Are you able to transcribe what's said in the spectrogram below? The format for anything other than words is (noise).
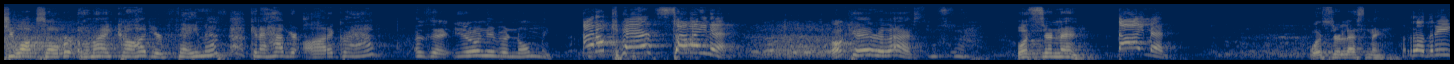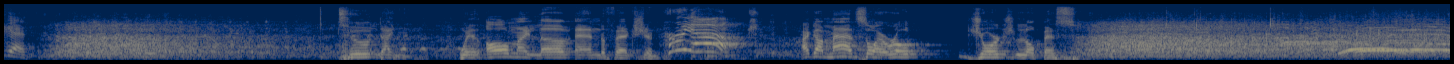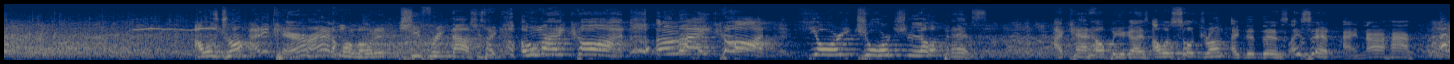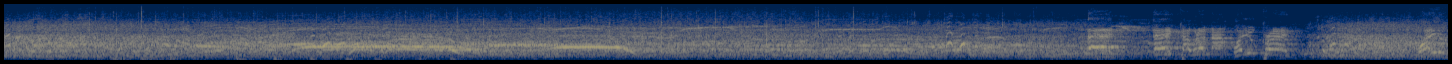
she walks over. Oh my God, you're famous. Can I have your autograph? I said, you don't even know me. I don't care. Sign it. Okay, relax. What's your name? Diamond What's your last name? Rodriguez. To Diamond. With all my love and affection. Hurry up. I got mad, so I wrote George Lopez. I was drunk. I didn't care, right? I'm all loaded. She freaked out. She's like, oh my God, oh my God, you're George Lopez. I can't help it, you guys. I was so drunk, I did this. I said, I know, huh? Hey, hey, cabrona, why you? Why you?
